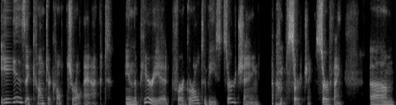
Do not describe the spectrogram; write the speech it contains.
is a countercultural act in the period for a girl to be searching, um, searching, surfing, um,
